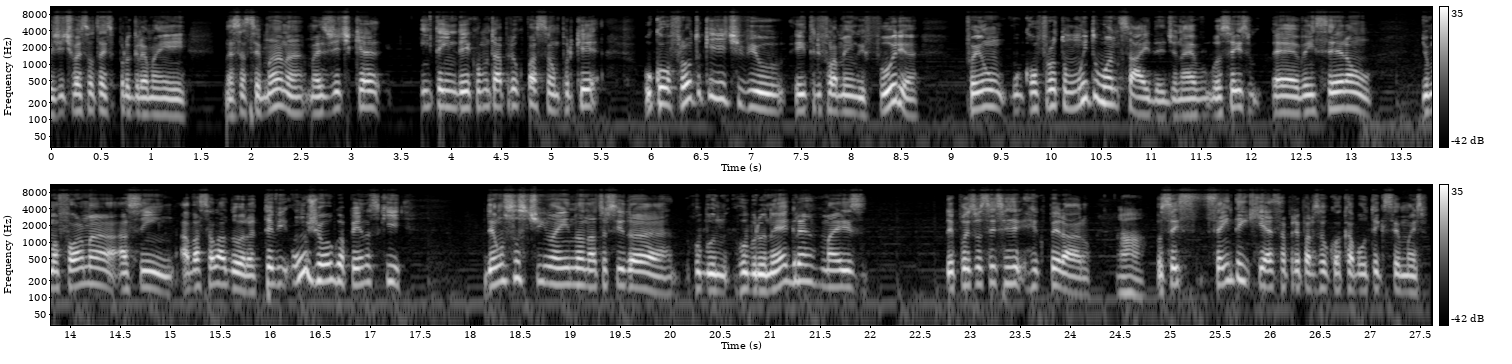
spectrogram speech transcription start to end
a gente vai soltar esse programa aí nessa semana, mas a gente quer entender como tá a preocupação, porque o confronto que a gente viu entre Flamengo e Fúria foi um, um confronto muito one-sided, né? Vocês é, venceram de uma forma, assim, avassaladora. Teve um jogo apenas que deu um sustinho aí na, na torcida rubro- rubro-negra, mas depois vocês se re- recuperaram. Aham. Vocês sentem que essa preparação com acabou tem que ser mais,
